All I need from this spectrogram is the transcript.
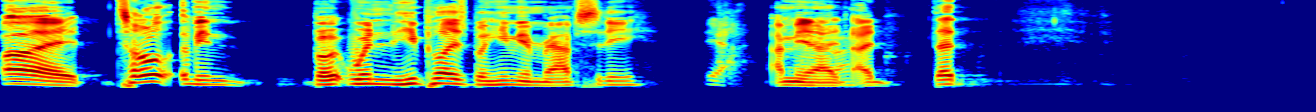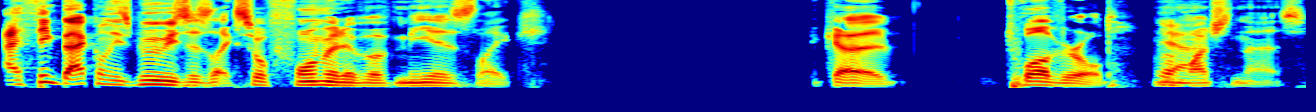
Uh, total. I mean, but when he plays Bohemian Rhapsody, Yeah. I mean, I, I that I think back on these movies is like so formative of me as like like a twelve year old when I'm watching that.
